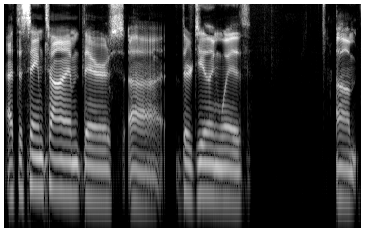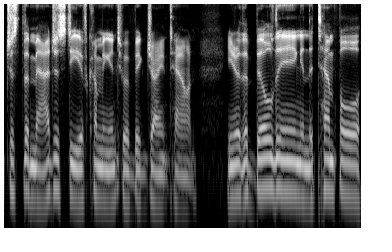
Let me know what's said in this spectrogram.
At the same time, there's uh, they're dealing with um, just the majesty of coming into a big giant town. You know, the building and the temple,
